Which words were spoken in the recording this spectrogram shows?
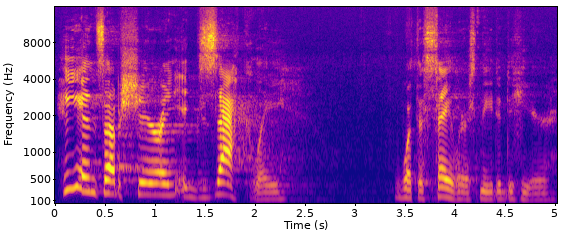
he ends up sharing exactly what the sailors needed to hear.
